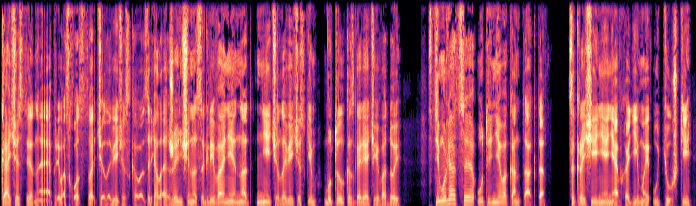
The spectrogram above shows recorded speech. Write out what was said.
качественное превосходство человеческого. Зрелая женщина, согревание над нечеловеческим, бутылка с горячей водой, стимуляция утреннего контакта, сокращение необходимой утюжки –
